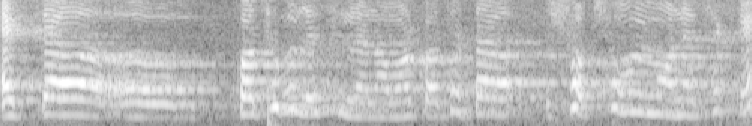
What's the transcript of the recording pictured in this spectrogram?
একটা কথা বলেছিলেন। আমার কথাটা সবসময় মনে থাকে।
